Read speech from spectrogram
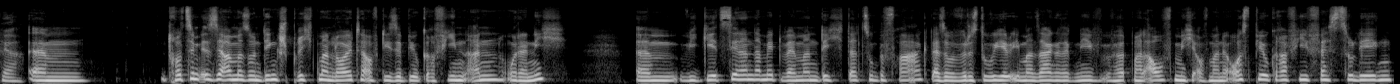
Ja. Ähm, trotzdem ist es ja immer so ein Ding, spricht man Leute auf diese Biografien an oder nicht? Ähm, wie es dir dann damit, wenn man dich dazu befragt? Also würdest du jemand sagen, sagt, nee, hört mal auf, mich auf meine Ostbiografie festzulegen?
